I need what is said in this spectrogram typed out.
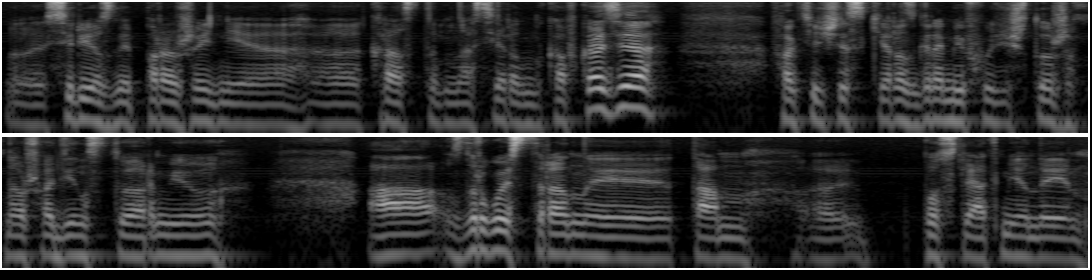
э, серьезное поражение э, красным на Северном Кавказе, фактически разгромив, уничтожив нашу 11-ю армию. А с другой стороны, там э, после отмены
